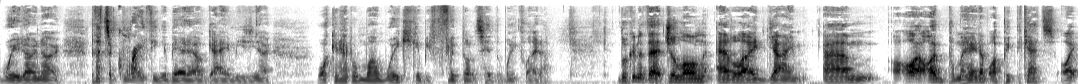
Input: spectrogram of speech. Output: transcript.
We don't know. But that's a great thing about our game is, you know, what can happen one week, can be flipped on its head the week later. Looking at that Geelong Adelaide game, um, I, I put my hand up. I picked the Cats. I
